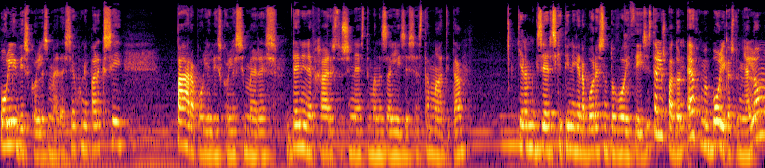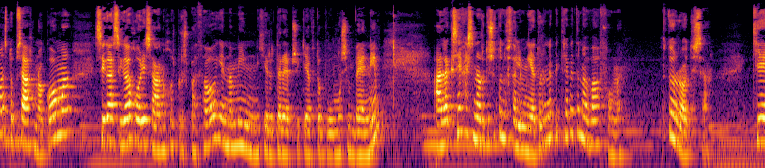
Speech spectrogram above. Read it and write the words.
πολύ δύσκολες μέρες. Έχουν υπάρξει πάρα πολύ δύσκολες ημέρες. Δεν είναι ευχάριστο συνέστημα να ζαλίζεσαι ασταμάτητα και να μην ξέρεις και τι είναι για να μπορέσεις να το βοηθήσεις. Τέλος πάντων, έχουμε μπόλικα στο μυαλό μας, το ψάχνω ακόμα. Σιγά σιγά, χωρίς άγχος, προσπαθώ για να μην χειροτερέψω και αυτό που μου συμβαίνει. Αλλά ξέχασα να ρωτήσω τον οφθαλμία αν επιτρέπεται να βάφομαι. Αυτό τον ρώτησα. Και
